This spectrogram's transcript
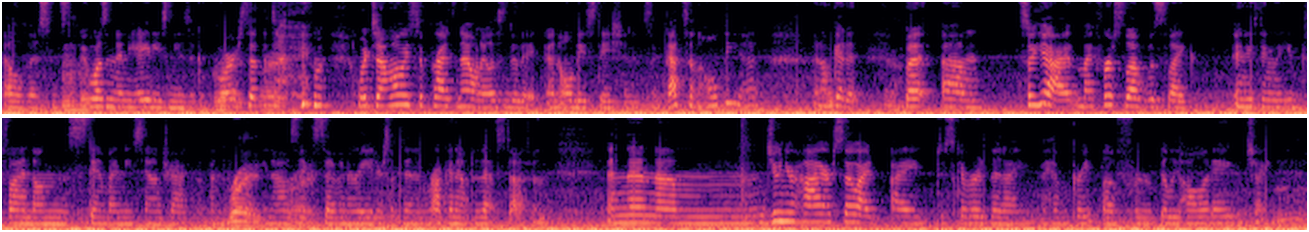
Elvis and stuff. Mhm. It wasn't any '80s music, of Right, course, at the right. time. Which I'm always surprised now when I listen to the, an oldie station. It's like that's an oldie. I, I don't get it. Yeah. But um, so yeah, I- my first love was like anything that you'd find on the Stand by Me soundtrack. And, Right, You know, I was right. like seven or eight or something, and rocking out to that stuff. And and then um, junior high or so, I I discovered that I, I have a great love for Billie Holiday, which I Mhm.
